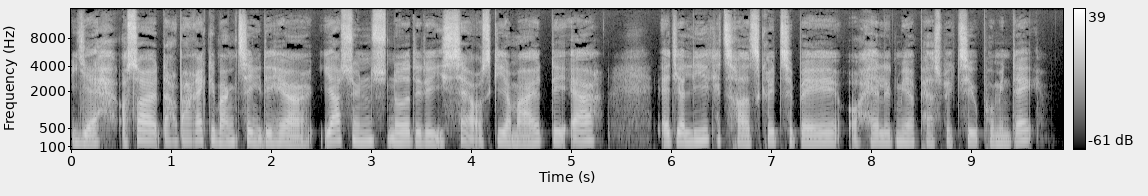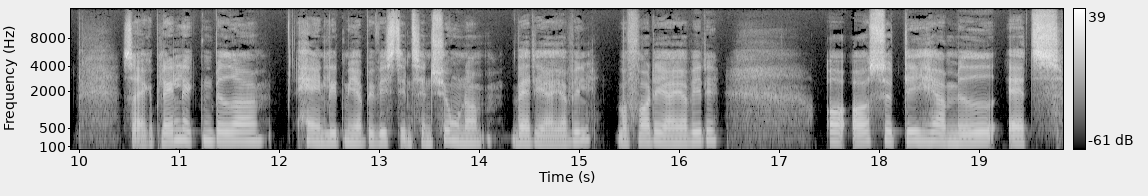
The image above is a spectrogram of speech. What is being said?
Ja, og så der er bare rigtig mange ting i det her. Jeg synes, noget af det, det især også giver mig, det er, at jeg lige kan træde et skridt tilbage og have lidt mere perspektiv på min dag, så jeg kan planlægge den bedre, have en lidt mere bevidst intention om, hvad det er, jeg vil, hvorfor det er, jeg vil det. Og også det her med, at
